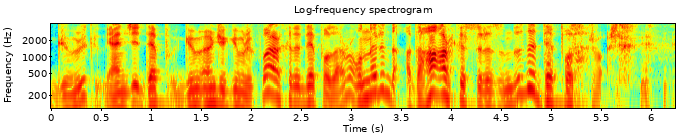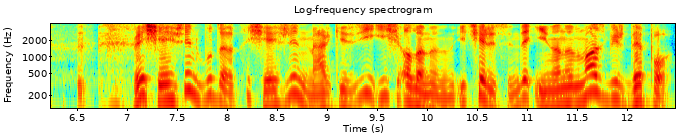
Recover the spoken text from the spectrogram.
gümrük yani dep, güm, önce gümrük var arkada depolar var. Onların da daha arka sırasında da depolar var. Ve şehrin bu da şehrin merkezi iş alanının içerisinde inanılmaz bir depo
